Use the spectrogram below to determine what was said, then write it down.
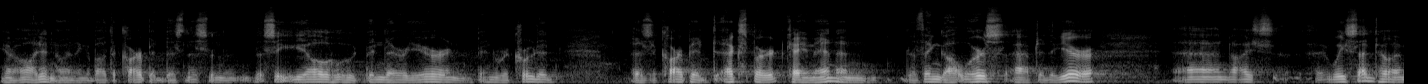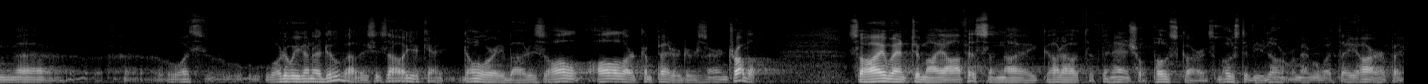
you know, I didn't know anything about the carpet business, and the CEO who had been there a year and been recruited as a carpet expert came in, and the thing got worse after the year. And I, we said to him, uh, uh What's, what are we going to do about this? He said, Oh, you can't, don't worry about it. All, all our competitors are in trouble. So I went to my office and I got out the financial postcards. Most of you don't remember what they are, but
